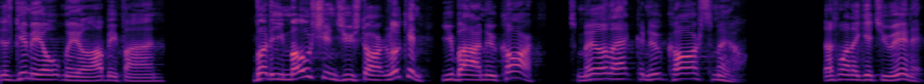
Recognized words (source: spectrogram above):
Just give me oatmeal, I'll be fine. But emotions, you start looking, you buy a new car. Smell that new car smell. That's why they get you in it.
